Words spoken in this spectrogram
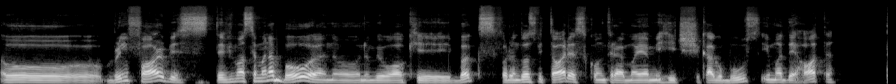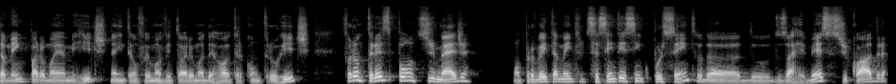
O Brin Forbes teve uma semana boa no, no Milwaukee Bucks. Foram duas vitórias contra Miami Heat e Chicago Bulls e uma derrota também para o Miami Heat, né? Então foi uma vitória e uma derrota contra o Heat. Foram 13 pontos de média, um aproveitamento de 65% da, do, dos arremessos de quadra,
